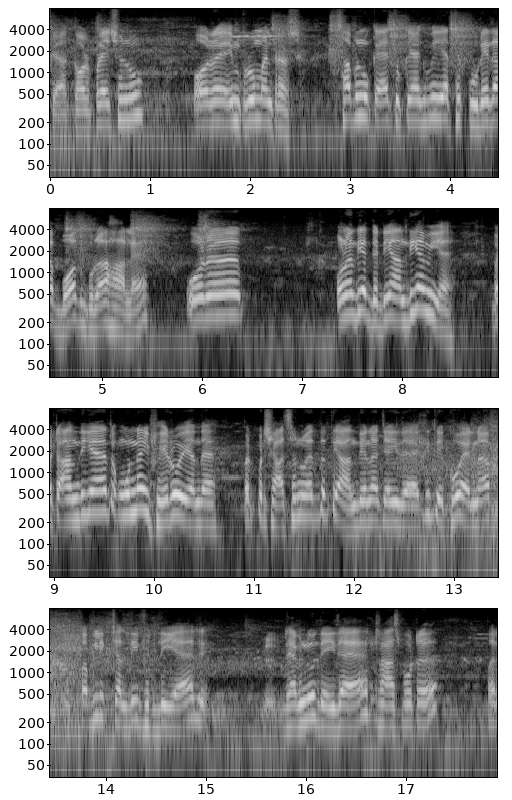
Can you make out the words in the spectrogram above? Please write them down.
ਕ- ਕਾਰਪੋਰੇਸ਼ਨ ਨੂੰ ਔਰ ਇੰਪਰੂਵਮੈਂਟਰਸ ਸਭ ਨੂੰ ਕਹਿ ਚੁੱਕੇ ਹਾਂ ਕਿ ਵੀ ਇੱਥੇ ਕੂੜੇ ਦਾ ਬਹੁਤ ਬੁਰਾ ਹਾਲ ਹੈ ਔਰ ਉਹਨਾਂ ਦੀਆਂ ਗੱਡੀਆਂ ਆਂਦੀਆਂ ਵੀ ਹੈ ਬਟ ਆਂਦੀਆਂ ਹੈ ਤਾਂ ਉਹਨਾਂ ਹੀ ਫੇਰ ਹੋ ਜਾਂਦਾ ਪਰ ਪ੍ਰਸ਼ਾਸਨ ਨੂੰ ਇਹਦਾ ਧਿਆਨ ਦੇਣਾ ਚਾਹੀਦਾ ਹੈ ਕਿ ਦੇਖੋ ਇੰਨਾ ਪਬਲਿਕ ਚਲਦੀ ਫਿਰਦੀ ਹੈ ਰੈਵਨਿਊ ਦੇਈਦਾ ਹੈ ਟਰਾਂਸਪੋਰਟ ਪਰ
